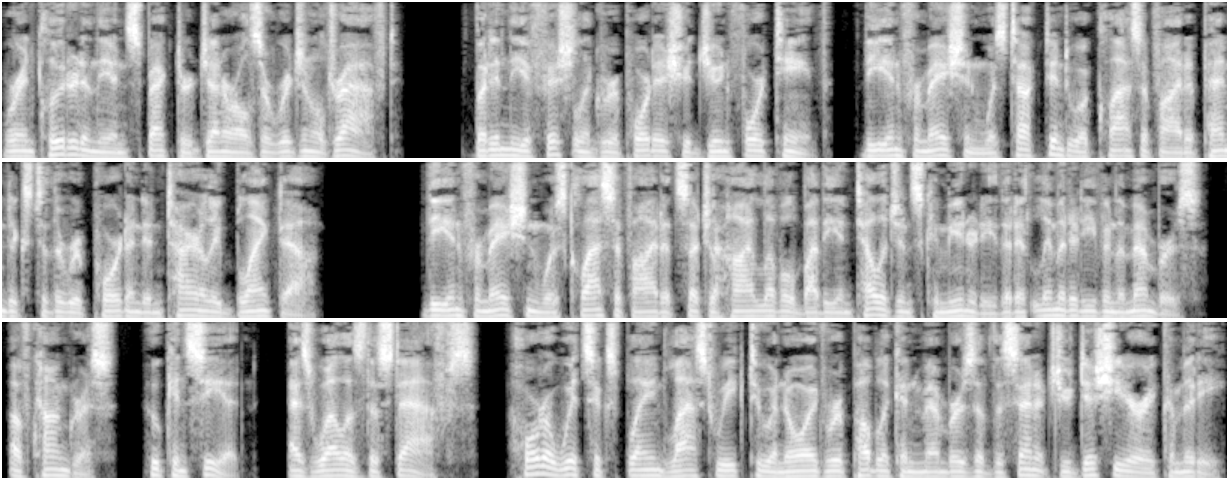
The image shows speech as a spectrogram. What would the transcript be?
were included in the Inspector General's original draft. But in the official report issued June 14, the information was tucked into a classified appendix to the report and entirely blanked out. The information was classified at such a high level by the intelligence community that it limited even the members of Congress who can see it, as well as the staffs, Horowitz explained last week to annoyed Republican members of the Senate Judiciary Committee,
